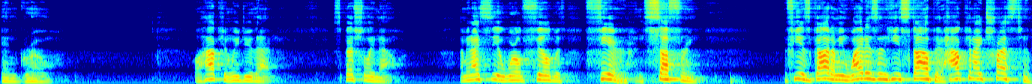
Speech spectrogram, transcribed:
and grow. Well, how can we do that? especially now. I mean, I see a world filled with fear and suffering. If He is God, I mean, why doesn't He stop it? How can I trust Him?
